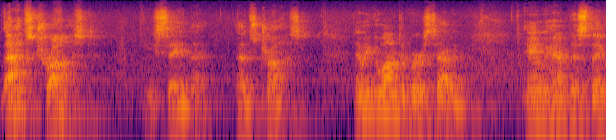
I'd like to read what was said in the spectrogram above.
That's trust. He's saying that. That's trust. Then we go on to verse 7, and we have this thing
